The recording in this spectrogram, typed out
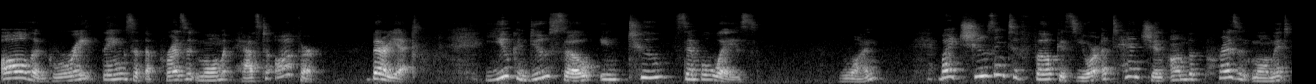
all the great things that the present moment has to offer. Better yet, you can do so in two simple ways. One, by choosing to focus your attention on the present moment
